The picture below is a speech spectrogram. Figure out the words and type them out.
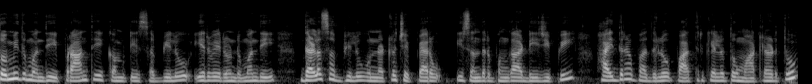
తొమ్మిది మంది ప్రాంతీయ కమిటీ సభ్యులు ఇరవై రెండు మంది దళ సభ్యులు ఉన్నట్లు చెప్పారు. ఈ సందర్భంగా డీజీపీ హైదరాబాద్లో పాత్రికేయులతో మాట్లాడుతూ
